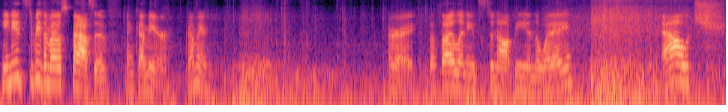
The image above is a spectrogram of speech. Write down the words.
He needs to be the most passive. And come here. Come here. Alright. The Thyla needs to not be in the way. Ouch!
